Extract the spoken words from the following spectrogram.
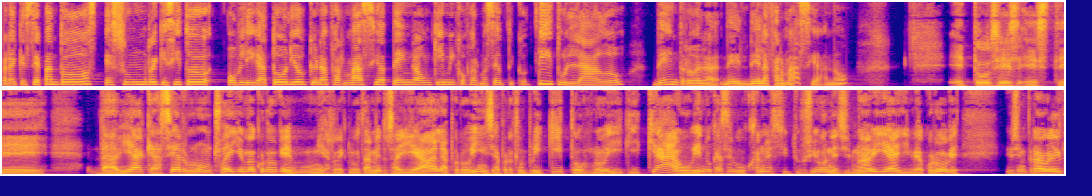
para que sepan todos, es un requisito obligatorio que una farmacia tenga un químico farmacéutico titulado dentro de la, de, de la farmacia, ¿no? Entonces, este, había que hacer mucho ahí. Yo me acuerdo que mis reclutamientos, o llegaba a la provincia, por ejemplo, Iquitos, ¿no? Y, ¿qué hago? Viendo qué hacer, buscando instituciones, y no había, y me acuerdo que yo siempre hago el,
